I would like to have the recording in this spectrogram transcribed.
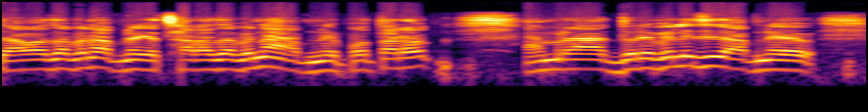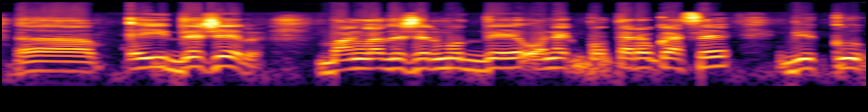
যাওয়া যাবে না আপনাকে ছাড়া যাবে না আপনি প্রতারক। আমরা ধরে ফেলেছি যে আপনি এই দেশের বাংলাদেশের মধ্যে অনেক প্রতারক আছে। ভিক্ষুক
